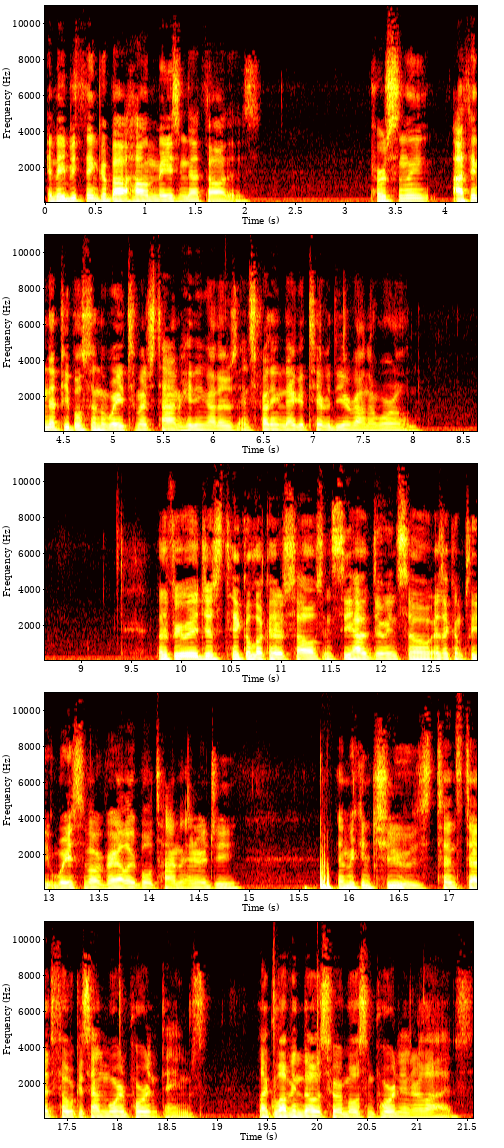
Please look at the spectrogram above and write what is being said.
it made me think about how amazing that thought is. Personally, I think that people spend way too much time hating others and spreading negativity around the world. But if we would just take a look at ourselves and see how doing so is a complete waste of our valuable time and energy, then we can choose to instead focus on more important things, like loving those who are most important in our lives.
